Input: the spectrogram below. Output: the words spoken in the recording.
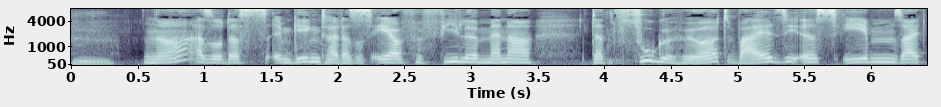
Hm. Ne? Also das im Gegenteil, dass es eher für viele Männer dazugehört, weil sie es eben seit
